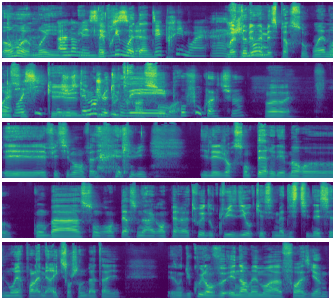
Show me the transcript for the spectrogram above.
oh, drôle, moi, il, Ah non, il mais me sa déprime, moi, Dan. déprime, ouais. Ouais. Moi, j'ai bien aimé ce perso. Ouais, moi Ouais. aussi. Moi aussi. Qui Mais est, justement, je le trouvais sombre. profond, quoi, tu vois. Ouais, ouais. Et effectivement, en fait, lui, il est genre son père, il est mort au combat, son grand-père, son arrière-grand-père et tout. Et donc lui, il se dit, ok, c'est ma destinée, c'est de mourir pour l'Amérique sur le champ de bataille. Et donc du coup, il en veut énormément à Forrest Gump,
